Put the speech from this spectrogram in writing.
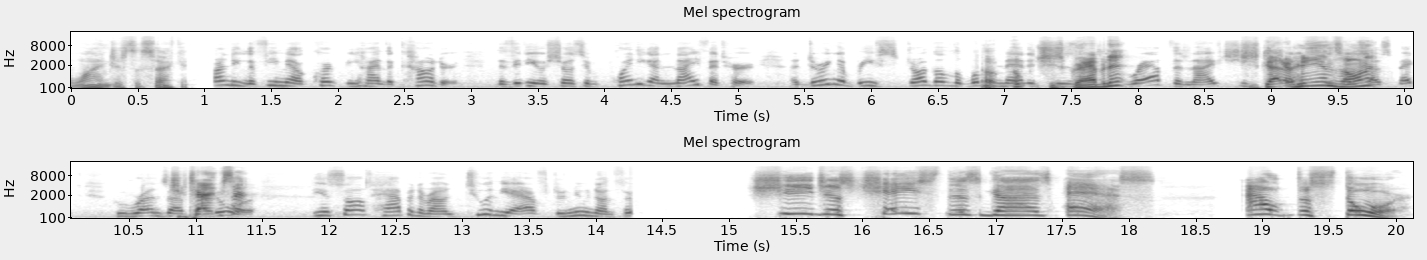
Why in just a second. Finding the female clerk behind the counter. The video shows him pointing a knife at her. Uh, during a brief struggle, the woman Oh, oh, manages she's grabbing to it? grab the knife. She's got her hands on it. Suspect who runs She out takes the it. The assault happened around two in the afternoon on Thursday. She just chased this guy's ass out the store.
